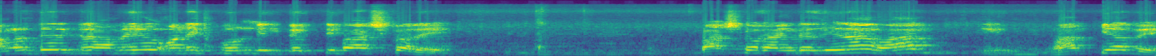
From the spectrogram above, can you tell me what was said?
আমাদের গ্রামে অনেক পণ্ডিত ব্যক্তি বাস করে। বাস করা ইংরেজি না ভার ভার কি হবে?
